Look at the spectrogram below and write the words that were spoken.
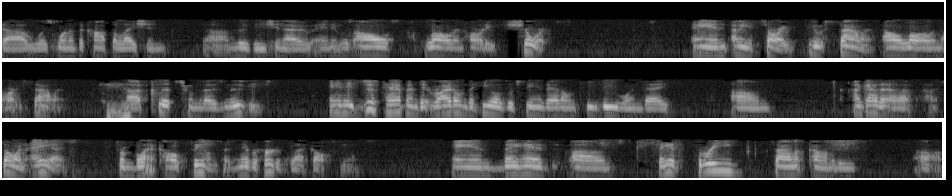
uh, was one of the compilation uh, movies, you know, and it was all Laurel and Hardy shorts. And I mean, sorry, it was silent, all Laurel and Hardy silent mm-hmm. uh, clips from those movies. And it just happened that right on the heels of seeing that on TV one day, um, I got a I saw an ad from Blackhawk Films. I'd never heard of Blackhawk Films and they had uh, they had three silent comedies uh,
